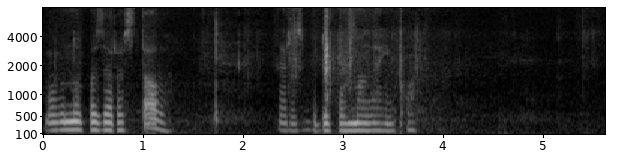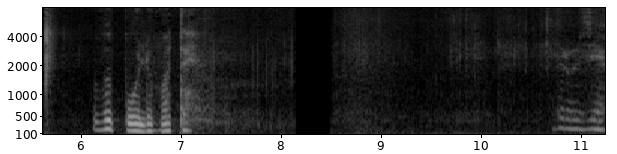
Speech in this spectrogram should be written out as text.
Бо воно позаростало. Зараз буду помаленьку виполювати. Друзі,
